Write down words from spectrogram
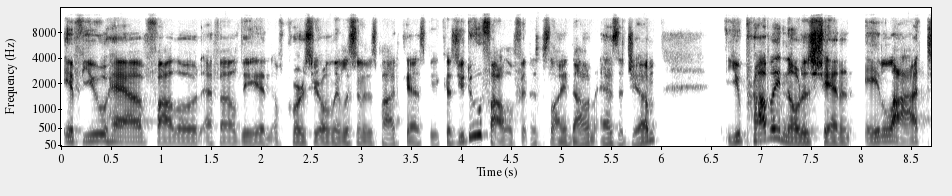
if you have followed FLD, and of course you're only listening to this podcast because you do follow Fitness Lying Down as a gym, you probably noticed Shannon a lot.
